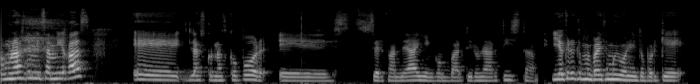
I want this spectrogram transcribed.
algunas de mis amigas eh, las conozco por eh, ser fan de alguien, compartir un artista. Y yo creo que me parece muy bonito porque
